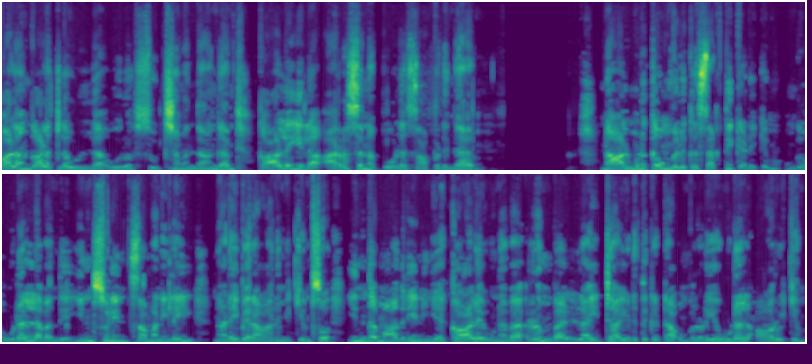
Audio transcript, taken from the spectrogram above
பழங்காலத்தில் உள்ள ஒரு சூட்சமந்தாங்க. காலையில் அரசனை போல் சாப்பிடுங்க. நாள் முழுக்க உங்களுக்கு சக்தி கிடைக்கும். உங்கள் உடலில் வந்து இன்சுலின் சமநிலை நடைபெற ஆரம்பிக்கும். ஸோ இந்த மாதிரி நீங்கள் காலை உணவை ரொம்ப லைட்டாக எடுத்துக்கிட்டால் உங்களுடைய உடல் ஆரோக்கியம்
